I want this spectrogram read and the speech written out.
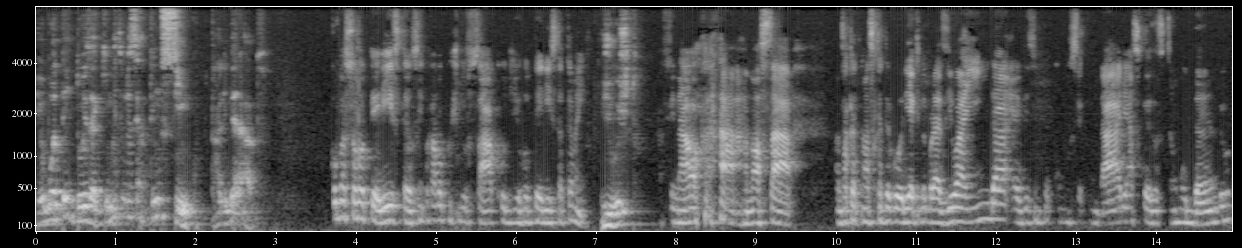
eu botei dois aqui, mas você assim, tem uns cinco, tá liberado. Como eu sou roteirista, eu sempre acabo puxando o saco de roteirista também. Justo. Afinal, a nossa, a nossa, nossa categoria aqui no Brasil ainda é vista um pouco como secundária, as coisas estão mudando.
